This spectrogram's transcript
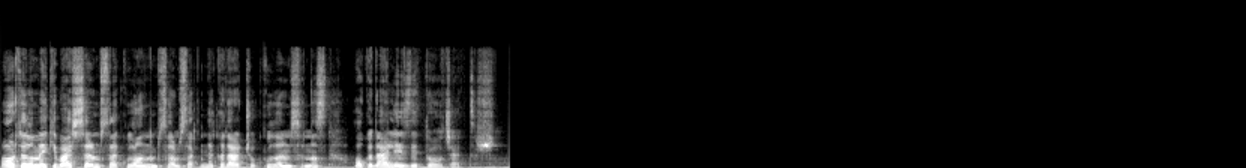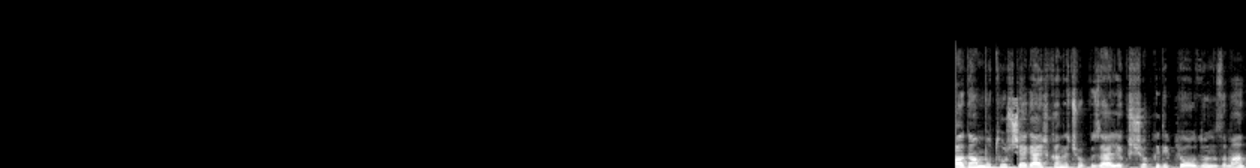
Ortalama 2 baş sarımsak kullandım. Sarımsak ne kadar çok kullanırsanız o kadar lezzetli olacaktır. Şalgam bu turşuya gerçekten de çok güzel yakışıyor. Gripli olduğunuz zaman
